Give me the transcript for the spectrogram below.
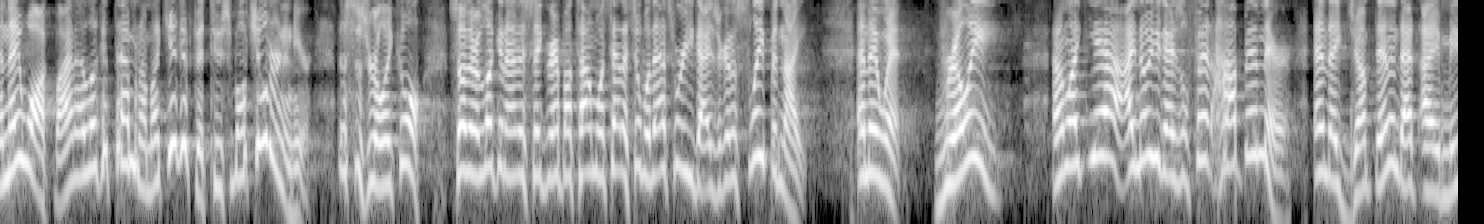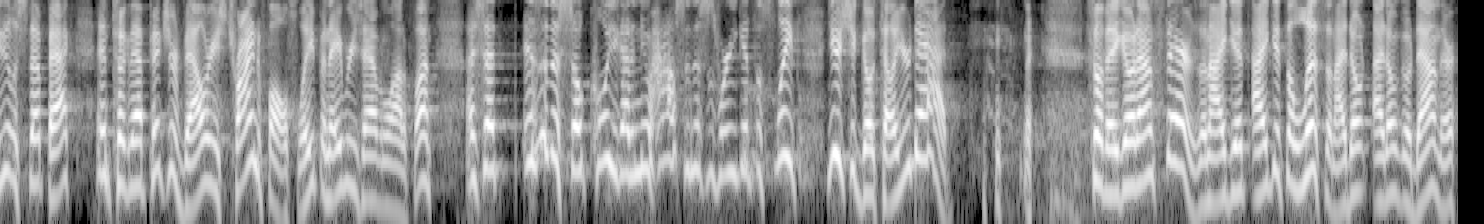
and they walk by, and I look at them, and I'm like, you could fit two small children in here. This is really cool. So they're looking at it. They say, Grandpa Tom, what's that? I said, Well, that's where you guys are going to sleep at night. And they went, Really? And I'm like, Yeah, I know you guys will fit. Hop in there. And they jumped in, and that I immediately stepped back and took that picture. Valerie's trying to fall asleep, and Avery's having a lot of fun. I said, Isn't this so cool? You got a new house, and this is where you get to sleep. You should go tell your dad. so they go downstairs and I get I get to listen. I don't I don't go down there.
